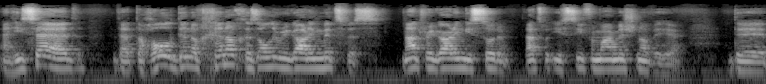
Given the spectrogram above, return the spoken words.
and he said that the whole din of chinuch is only regarding mitzvahs, not regarding Yisurim. That's what you see from our mission over here. The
